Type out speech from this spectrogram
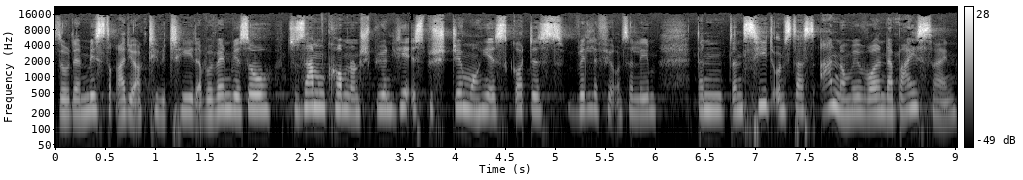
so der Mist Radioaktivität. Aber wenn wir so zusammenkommen und spüren, hier ist Bestimmung, hier ist Gottes Wille für unser Leben, dann, dann zieht uns das an und wir wollen dabei sein.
